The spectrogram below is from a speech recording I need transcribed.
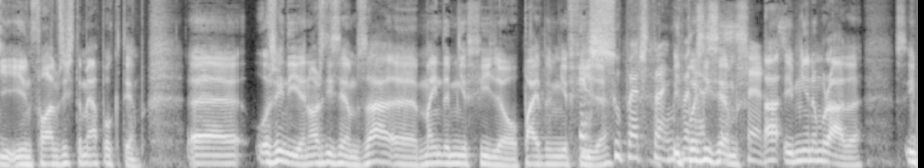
e, e falámos disto também há pouco tempo. eh, hoje em dia nós dizemos, ah, a mãe da minha filha ou pai da minha filha. super estranho, E depois Vanessa. dizemos, Certo. ah, e a minha namorada. E,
